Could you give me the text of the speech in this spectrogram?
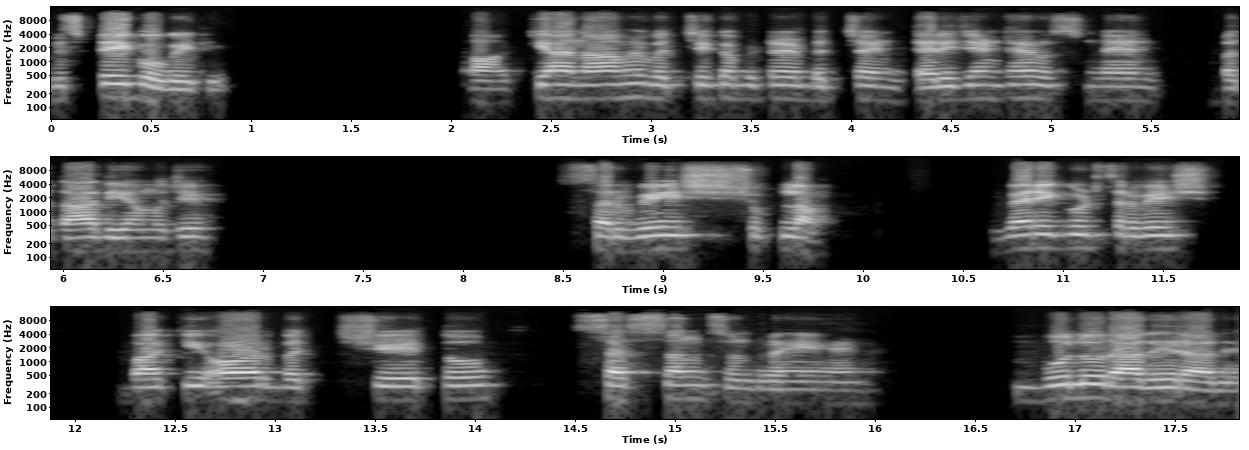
मिस्टेक हो गई थी। हाँ क्या नाम है बच्चे का बेटा? बच्चा इंटेलिजेंट है, उसने बता दिया मुझे। सर्वेश शुक्ला। Very good Sarvesh. बाकी और बच्चे तो सत्संग सुन रहे हैं। बोलो, राधे राधे।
